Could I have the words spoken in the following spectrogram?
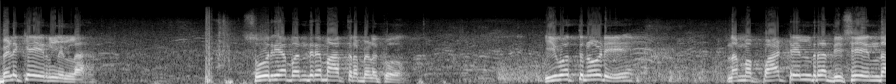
ಬೆಳಕೆ ಇರಲಿಲ್ಲ. ಸೂರ್ಯ ಬಂದರೆ ಮಾತ್ರ ಬೆಳಕು. ಇವತ್ತು ನೋಡಿ ನಮ್ಮ ಪಾಟೀಲ್ರ ದಿಶೆಯಿಂದ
